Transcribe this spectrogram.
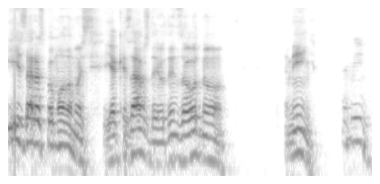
І зараз помолимось, як і завжди, один за одного. Амінь. Амінь.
